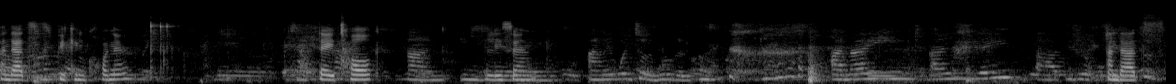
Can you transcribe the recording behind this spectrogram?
And that's speaking corner. They talk, listen, and I went to the Burger King and I I and that's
